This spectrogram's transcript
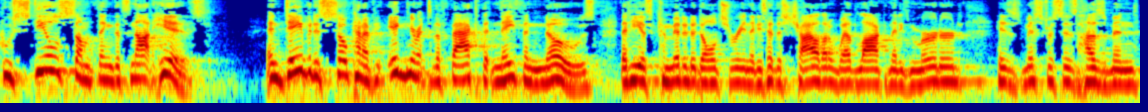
who steals something that's not his. And David is so kind of ignorant to the fact that Nathan knows that he has committed adultery and that he's had this child out of wedlock and that he's murdered his mistress's husband.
